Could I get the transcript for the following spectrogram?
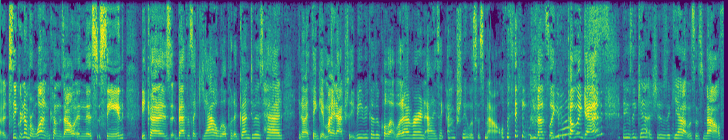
uh, secret number one comes out in this scene because Beth is like, yeah, we'll put a gun to his head. You know, I think it might actually be because of Colette, whatever. And Addy's like, actually, it was his mouth. Beth's like, come again. And he was like, yeah. She was like, yeah, it was his mouth.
